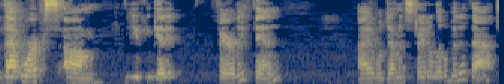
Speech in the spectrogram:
That works. Um, you can get it fairly thin. I will demonstrate a little bit of that.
